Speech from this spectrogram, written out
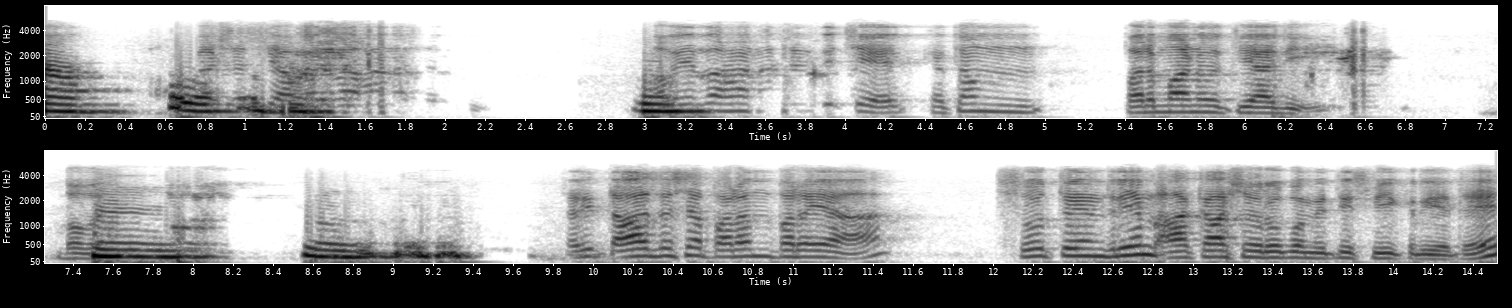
ओ, आकाशस्य अवयवः न सन्ति हम्म, अवयवः न सन्ति चेत् कथं परमाणु इत्यादि भवति? हम्म, हम्म, तर्हि तादृशपरम्परया श्रोतेन्द्रियम् आकाशरूपम् इति स्वीक्रियते।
